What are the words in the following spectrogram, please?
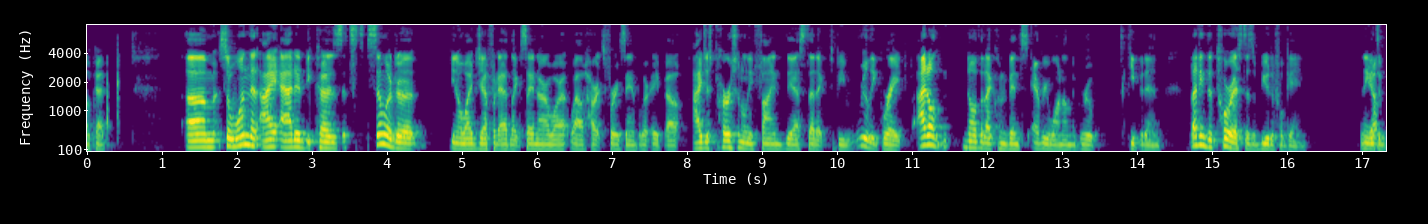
Okay. Um, so one that I added because it's similar to you know why Jeff would add like Sayonara Wi- Wild Hearts, for example, or Ape Out. I just personally find the aesthetic to be really great. I don't know that I convince everyone on the group to keep it in, but I think The Touryst is a beautiful game. I think it's a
